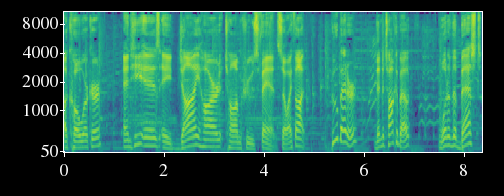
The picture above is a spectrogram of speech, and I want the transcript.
a coworker, and he is a die-hard Tom Cruise fan. So I thought, who better than to talk about one of the best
